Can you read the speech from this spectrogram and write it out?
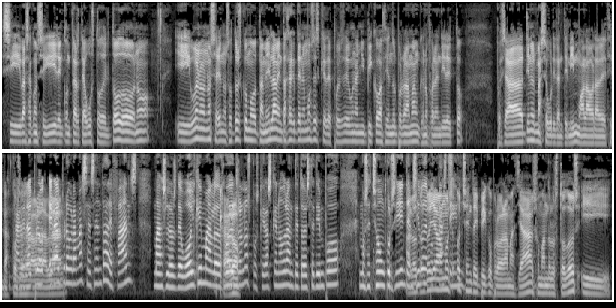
si vas a conseguir encontrarte a gusto del todo o no. Y bueno, no sé, nosotros como también la ventaja que tenemos es que después de un año y pico haciendo el programa, aunque no fuera en directo, pues ya tienes más seguridad en ti mismo a la hora de decir las cosas. Claro, era, el la pro- hora de era el hablar. programa 60 de fans, más los de Walking, más lo de Juego de Claro. Tronos, pues quieras que no, durante todo este tiempo hemos hecho un cursillo A lo intensivo de tonto llevamos podcasting. ochenta y pico programas ya, sumándolos todos y,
